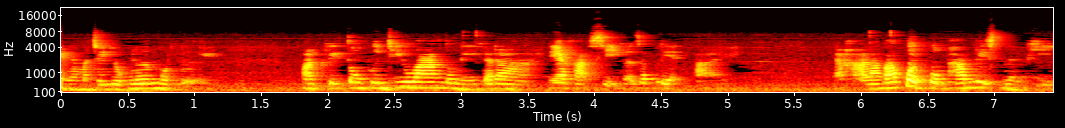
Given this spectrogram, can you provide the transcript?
เนี่ยมันจะยกเลิกหมดเลย มาคลิกตรงพื้นที่ว่างตรงนี้ก็ได้เนี่ยค่ะ สีก็จะเปลี่ยนไปนะคะ แล้วก็กดปุ่ม publish หนึ่งที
